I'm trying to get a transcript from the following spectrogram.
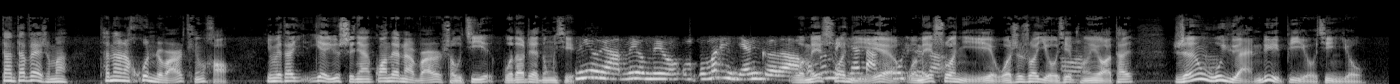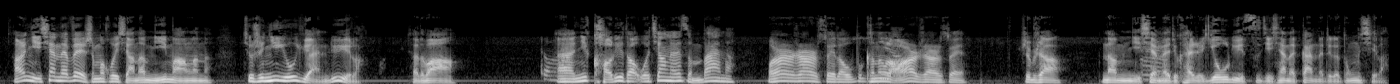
但他为什么他那儿混着玩挺好？因为他业余时间光在那玩手机，鼓捣这东西。没有呀，没有没有，我我们很严格的。我没说你我没说你，我是说有些朋友啊，他人无远虑，必有近忧。而你现在为什么会想到迷茫了呢？就是你有远虑了，晓得吧？懂了。哎，你考虑到我将来怎么办呢？我二十二岁了，我不可能老二十二岁，是不是啊？那么你现在就开始忧虑自己现在干的这个东西了，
